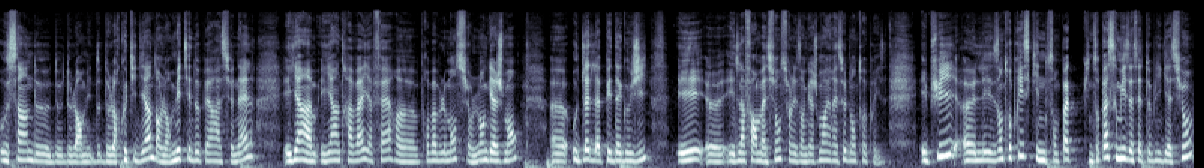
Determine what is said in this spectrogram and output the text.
au sein de, leur, quotidien, dans leur métier d'opérationnel. Et il y, y, a un travail à faire probablement sur l'engagement, au-delà de la pédagogie euh, et, de l'information sur les engagements RSE de l'entreprise. Et puis, euh, les entreprises qui ne, sont pas, qui ne sont pas soumises à cette obligation,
